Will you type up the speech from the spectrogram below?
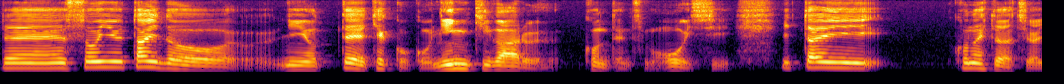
でそういう態度によって結構こう人気があるコンテンツも多いし一体この人たちは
